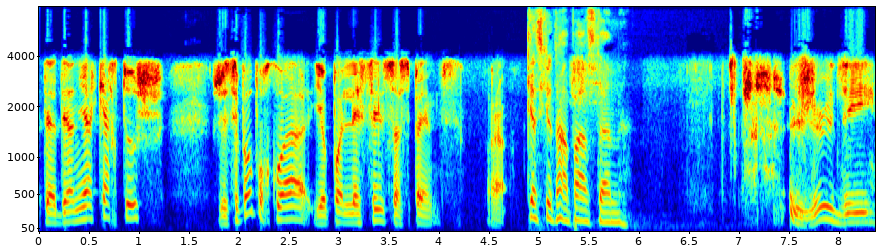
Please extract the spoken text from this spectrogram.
ta dernière cartouche. Je ne sais pas pourquoi il n'a pas laissé le suspense. Voilà. Qu'est-ce que tu en penses, Tom? Jeudi,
